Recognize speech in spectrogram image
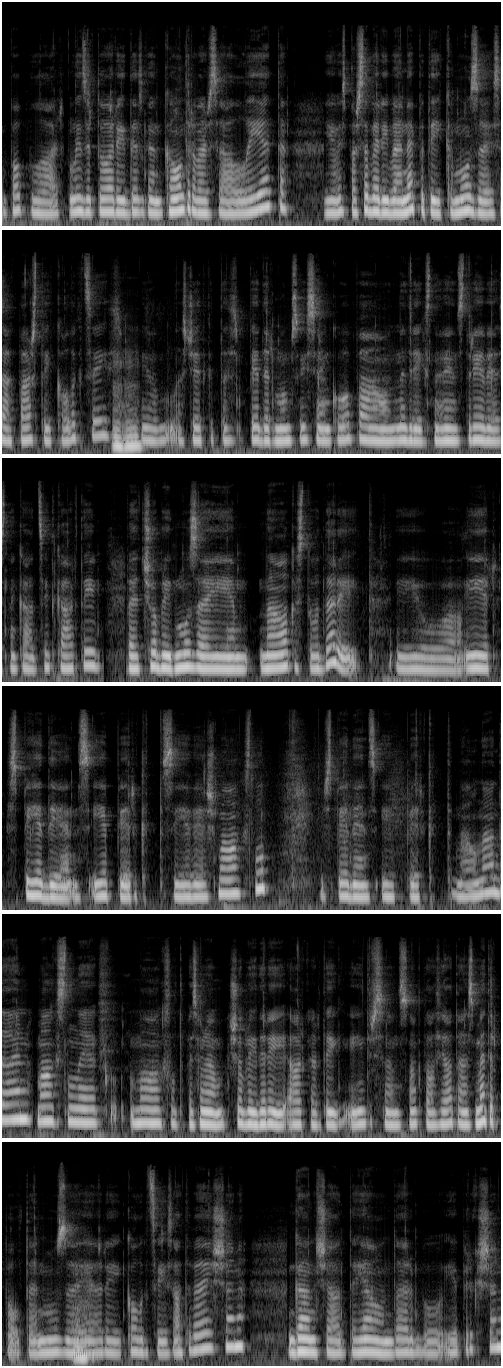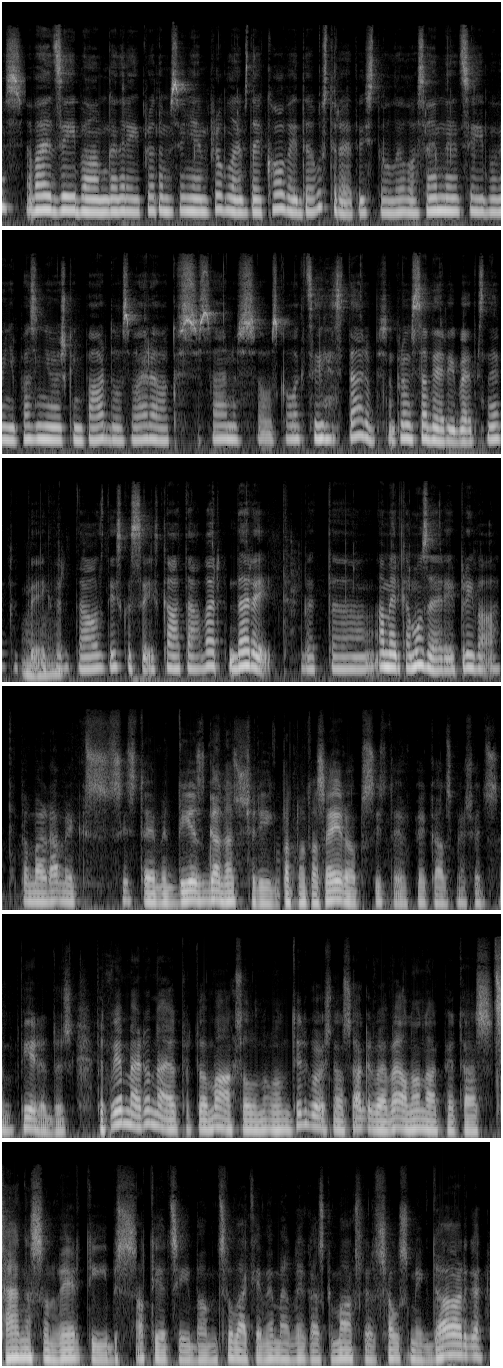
populāra. Līdz ar to arī diezgan kontroversāla lieta. Jo vispār sabiedrībai nepatīk, ka muzeja sāk pārstīt kolekcijas. Mm -hmm. Jo šķiet, ka tas pieder mums visiem kopā un nedrīkst neviens tur ieviest nekādu citu kārtību. Bet šobrīd muzejiem nākas to darīt, jo ir spiediens iepirkt sieviešu mākslu, ir spiediens iepirkt melnādainu mākslinieku mākslu. Tāpēc, piemēram, šobrīd arī ārkārtīgi interesants un aktuāls jautājums Metropolitēna muzeja mm. arī kolekcijas atvēršana gan šādu jaunu darbu iepirkšanas vajadzībām, gan arī, protams, viņiem problēmas dēļ Covid uzturēt visu to lielo saimniecību. Viņi paziņojuši, ka viņi pārdos vairākus senus savus kolekcijas darbus. Un, protams, sabiedrībai tas nepatīk. Mm. Ir daudz diskusijas, kā tā var darīt. Bet uh, Amerikā muzeja arī ir privāta. Tomēr Amerikas sistēma ir diezgan atšķirīga pat no tās Eiropas sistēmas, pie kādas mēs šeit esam pieraduši. Bet vienmēr runājot par to mākslu un, un tirgošanos, agri vai vēl nonāk pie tās cenas un vērtības attiecībām. Cilvēkiem vienmēr liekas, ka māksla ir šausmīgi dārga.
